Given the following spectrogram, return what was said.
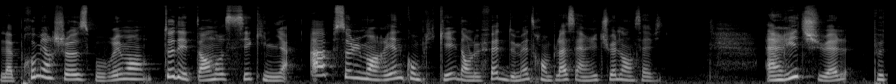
la première chose pour vraiment te détendre, c'est qu'il n'y a absolument rien de compliqué dans le fait de mettre en place un rituel dans sa vie. Un rituel peut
